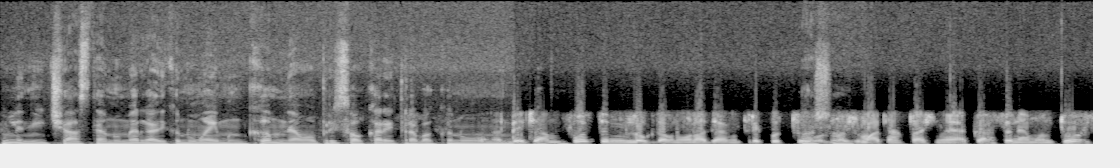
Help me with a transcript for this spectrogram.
Nu, nici astea nu merg, adică nu mai mâncăm, ne-am oprit sau care-i treaba? Că nu... Deci am fost în lockdown-ul ăla de anul trecut, o Așa. lună jumate am stat și noi acasă, ne-am întors,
